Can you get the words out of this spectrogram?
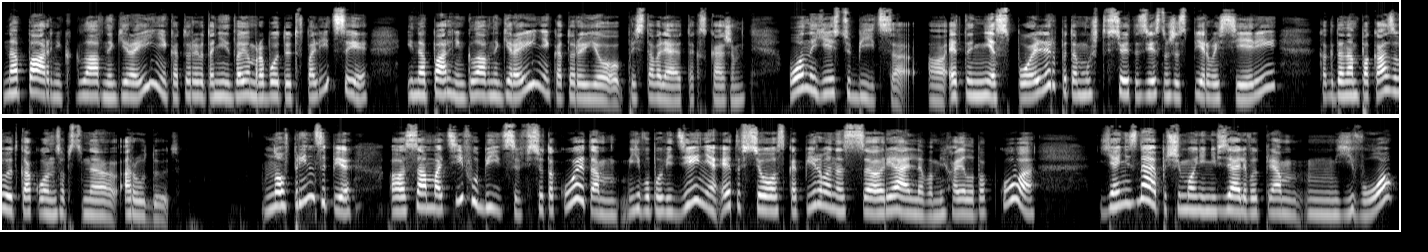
напарник главной героини, который вот они вдвоем работают в полиции, и напарник главной героини, который ее представляют, так скажем, он и есть убийца. Э, это не спойлер, потому что все это известно уже с первой серии, когда нам показывают, как он, собственно, орудует. Но, в принципе, а, сам мотив убийцы, все такое, там, его поведение, это все скопировано с реального Михаила Попкова. Я не знаю, почему они не взяли вот прям его.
